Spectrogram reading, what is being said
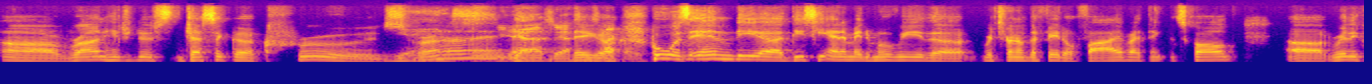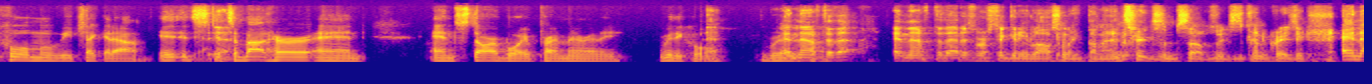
uh, run, he introduced Jessica Cruz, Yes, right? yes, yes, there you exactly. go. Who was in the uh, DC animated movie, The Return of the Fatal Five, I think it's called. Uh, really cool movie. Check it out. It, it's Yeah. it's about her and and Starboy primarily. Really cool. Yeah. Really and then cool. after that, and then after that is we're still getting lost in like the lanterns themselves, which is kind of crazy. And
